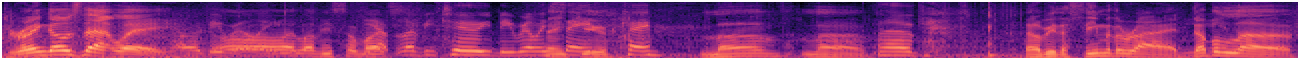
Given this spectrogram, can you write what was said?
Durango's that way. Oh, be really. Oh, I love you so much. Yep, love you too. You be really Thank safe. you. Okay. Love, love. Love. That'll be the theme of the ride. Double love.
